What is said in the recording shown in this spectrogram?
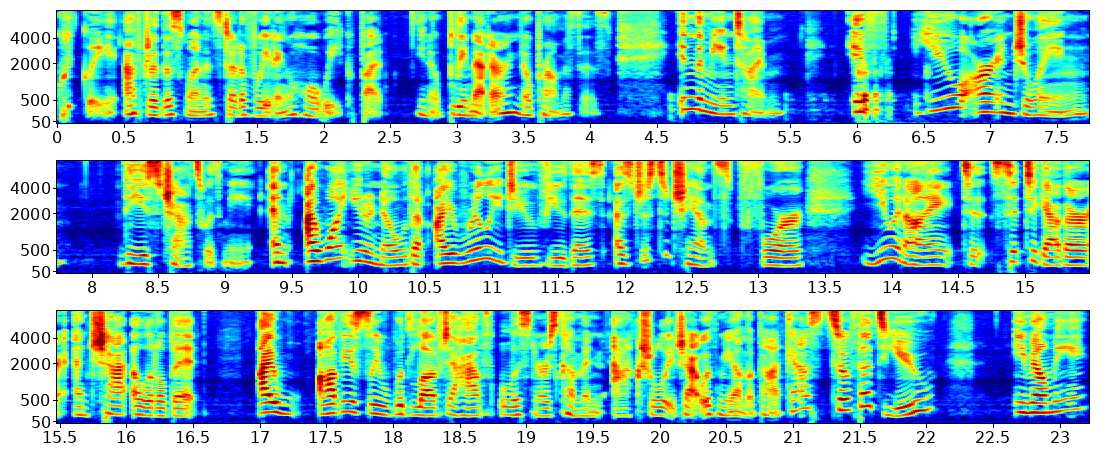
quickly after this one instead of waiting a whole week, but you know, bli neder, no promises. In the meantime, if you are enjoying these chats with me, and I want you to know that I really do view this as just a chance for you and I to sit together and chat a little bit. I obviously would love to have listeners come and actually chat with me on the podcast. So if that's you, email me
